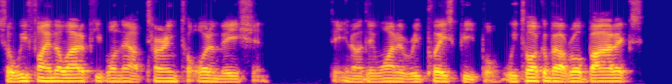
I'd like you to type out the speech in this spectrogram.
So we find a lot of people now turning to automation. They, you know, they want to replace people. We talk about robotics,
